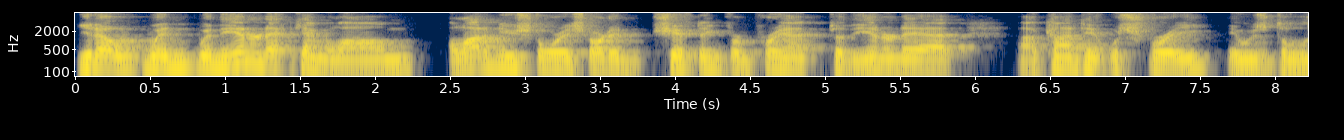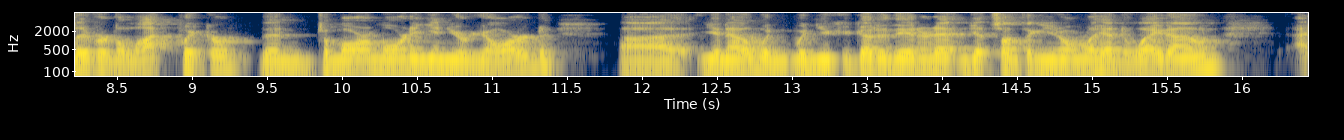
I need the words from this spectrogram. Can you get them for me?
You know, when when the internet came along, a lot of news stories started shifting from print to the internet. Uh, content was free. It was delivered a lot quicker than tomorrow morning in your yard. Uh, you know, when, when you could go to the internet and get something you normally had to wait on. Uh,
